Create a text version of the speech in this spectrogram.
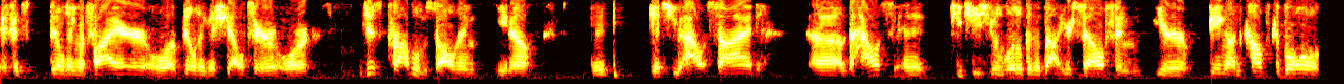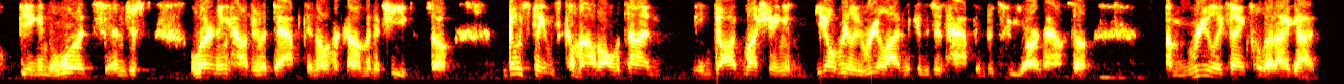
if it's building a fire or building a shelter or just problem solving. You know, it gets you outside uh, of the house and it teaches you a little bit about yourself and your being uncomfortable, being in the woods, and just learning how to adapt and overcome and achieve. So those things come out all the time in dog mushing, and you don't really realize it because it just happens. It's who you are now. So I'm really thankful that I got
